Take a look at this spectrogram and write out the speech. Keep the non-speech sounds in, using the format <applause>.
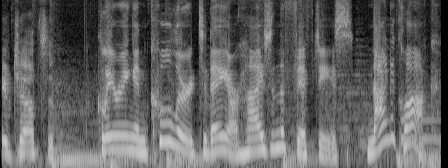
Dave Johnson. Clearing and cooler today. Our highs in the 50s. 9 o'clock.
